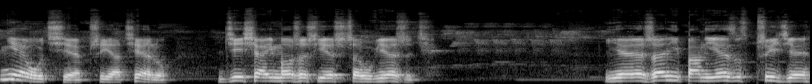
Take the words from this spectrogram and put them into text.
Nie łudź się, przyjacielu. Dzisiaj możesz jeszcze uwierzyć. Jeżeli Pan Jezus przyjdzie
